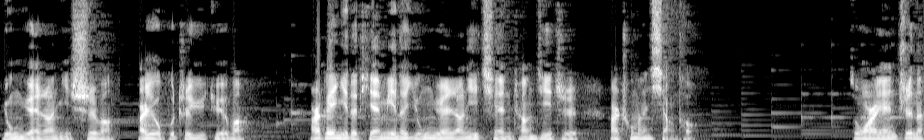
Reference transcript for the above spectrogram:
永远让你失望而又不至于绝望；而给你的甜蜜呢，永远让你浅尝即止而充满想头。总而言之呢，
